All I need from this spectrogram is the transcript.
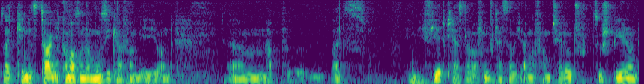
seit Kindestag, ich komme aus einer Musikerfamilie und ähm, habe als irgendwie Viertklässler oder Fünftklässler habe ich angefangen Cello zu spielen und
